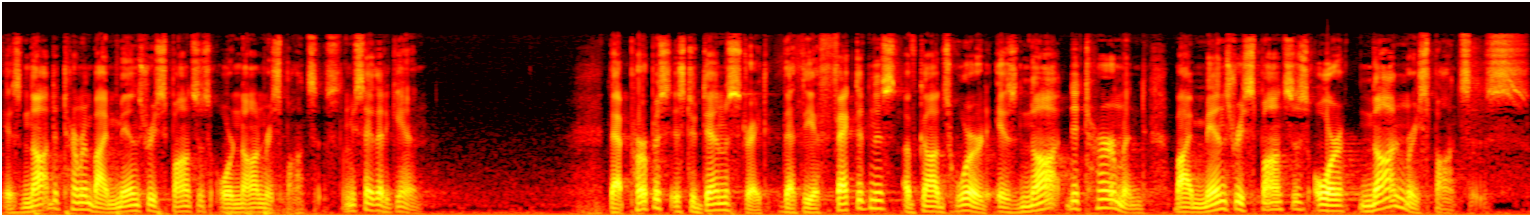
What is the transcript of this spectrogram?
is not determined by men's responses or non responses. Let me say that again. That purpose is to demonstrate that the effectiveness of God's word is not determined by men's responses or non responses.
